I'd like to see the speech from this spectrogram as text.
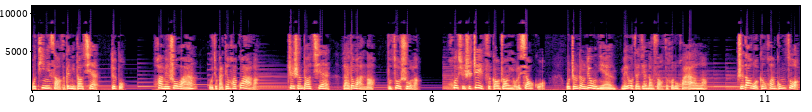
我替你嫂子跟你道歉，对不？话没说完，我就把电话挂了。这声道歉来的晚了，不作数了。或许是这次告状有了效果，我整整六年没有再见到嫂子和陆怀安了。直到我更换工作，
